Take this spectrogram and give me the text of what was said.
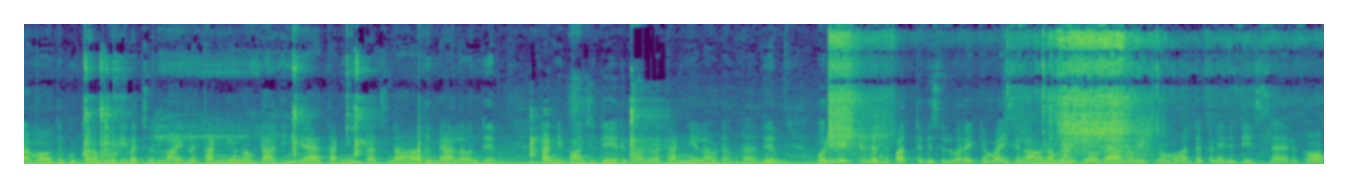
நம்ம வந்து குக்கரை மூடி வச்சிடலாம். இல்லை தண்ணி ஒன்றும் விடாதீங்க. தண்ணி விட்டாச்சுன்னா அது மேலே வந்து தண்ணி பாஞ்சிட்டே இருக்கும். அதனால் தண்ணியெல்லாம் விடக்கூடாது. ஒரு எட்டுலேருந்து பத்து விசில் வரைக்கும் வைக்கலாம். நம்ம எவ்வளோ வேக வைக்கிறோமோ அதுக்கான இது டேஸ்ட்டாக இருக்கும்.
